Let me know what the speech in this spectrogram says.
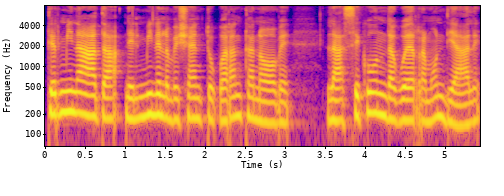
Terminata nel 1949 la seconda guerra mondiale,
